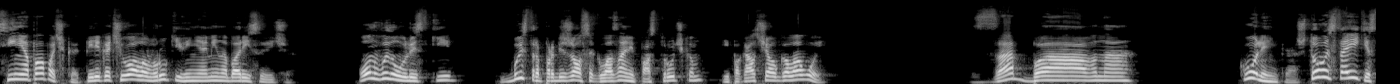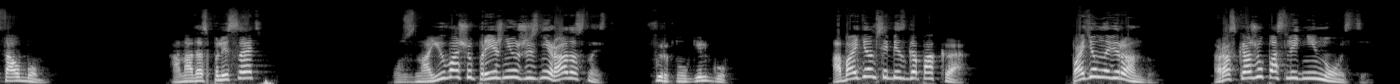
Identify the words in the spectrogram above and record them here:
Синяя папочка перекочевала в руки Вениамина Борисовича. Он вынул листки, быстро пробежался глазами по строчкам и покачал головой. Забавно. Коленька, что вы стоите столбом? А надо сплясать. Узнаю вашу прежнюю жизнерадостность, фыркнул Гильгоф. Обойдемся без гопака. Пойдем на веранду. Расскажу последние новости.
